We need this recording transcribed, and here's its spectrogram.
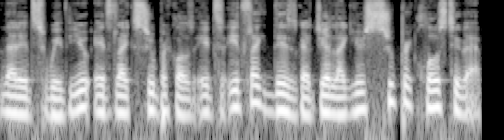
that it's with you, it's like super close. It's it's like this, guys. You're like you're super close to them,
